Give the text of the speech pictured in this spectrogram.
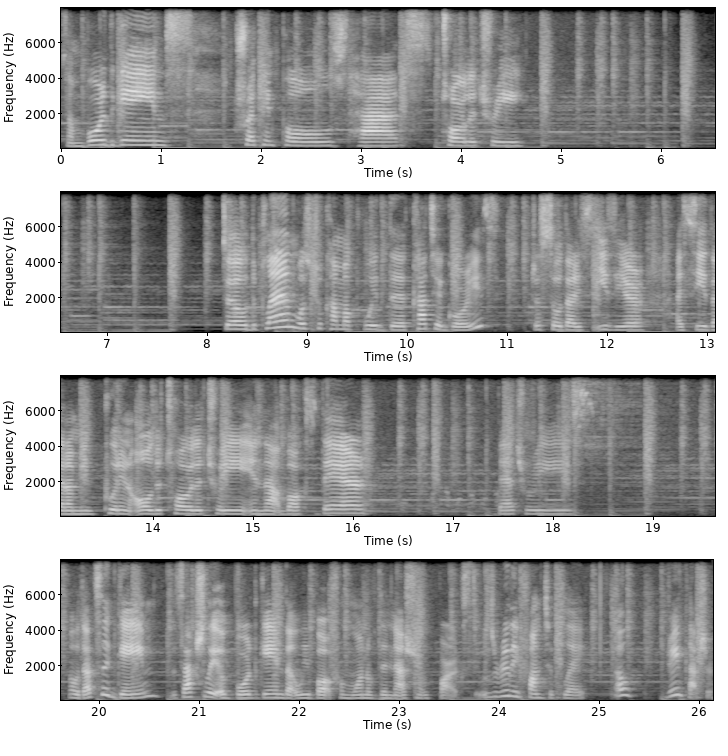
Some board games, trekking poles, hats, toiletry. So the plan was to come up with the categories just so that it's easier. I see that I'm putting all the toiletry in that box there. Batteries. Oh, that's a game. It's actually a board game that we bought from one of the national parks. It was really fun to play. Oh, Dreamcatcher.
